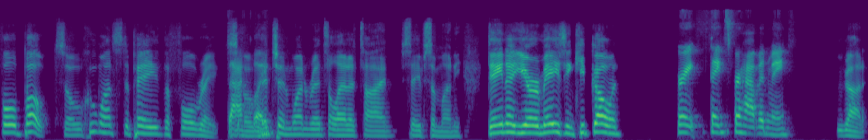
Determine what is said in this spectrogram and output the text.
full boat. So who wants to pay the full rate? Exactly. So mention one rental at a time, save some money. Dana, you're amazing. Keep going. Great. Thanks for having me. You got it.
